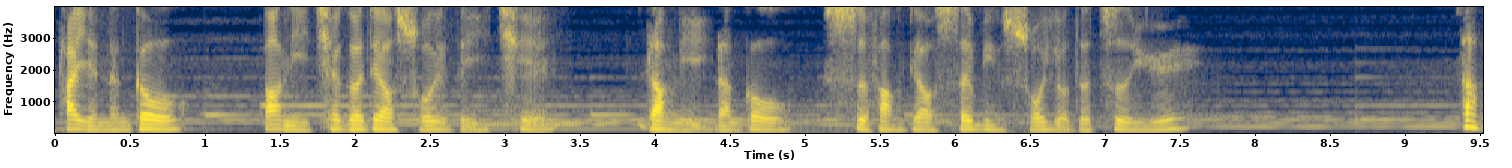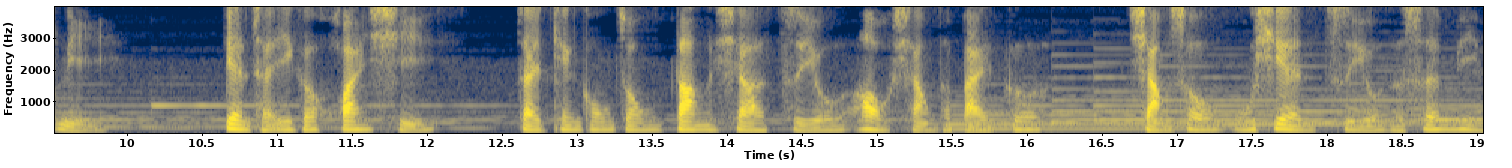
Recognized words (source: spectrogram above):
它也能够帮你切割掉所有的一切，让你能够释放掉生命所有的制约，让你变成一个欢喜。在天空中，当下自由翱翔的白鸽，享受无限自由的生命。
